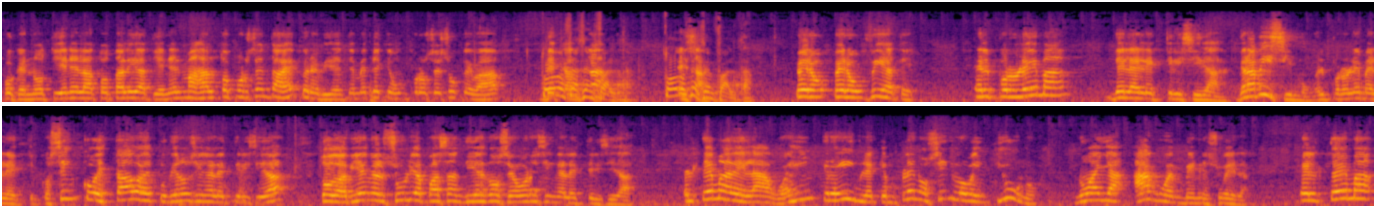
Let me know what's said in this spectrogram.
porque no tiene la totalidad, tiene el más alto porcentaje, pero evidentemente que es un proceso que va todos hacen falta. Todos hacen falta. Pero, pero fíjate, el problema de la electricidad, gravísimo el problema eléctrico. Cinco estados estuvieron sin electricidad, todavía en el Zulia pasan 10, 12 horas sin electricidad. El tema del agua, es increíble que en pleno siglo XXI no haya agua en Venezuela. El tema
